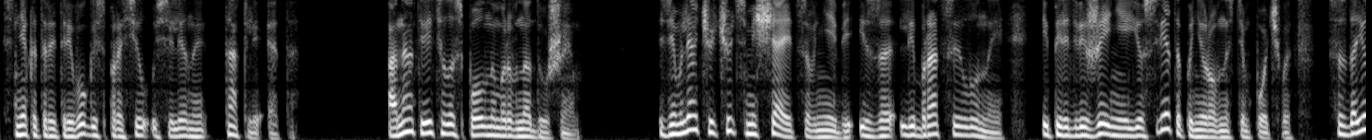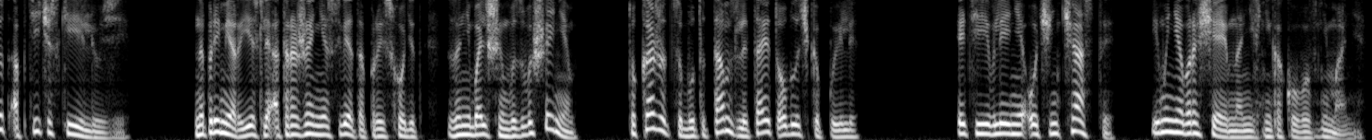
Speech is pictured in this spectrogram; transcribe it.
с некоторой тревогой спросил у Селены, так ли это. Она ответила с полным равнодушием. Земля чуть-чуть смещается в небе из-за либрации Луны, и передвижение ее света по неровностям почвы создает оптические иллюзии. Например, если отражение света происходит за небольшим возвышением, то кажется, будто там взлетает облачко пыли. Эти явления очень часты, и мы не обращаем на них никакого внимания.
